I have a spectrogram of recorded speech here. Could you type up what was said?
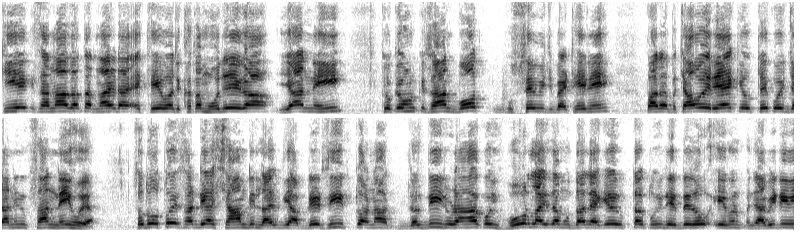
ਕੀ ਇਹ ਕਿਸਾਨਾਂ ਦਾ ਧਰਨਾ ਜਿਹੜਾ ਇੱਥੇ ਉਹ ਅੱਜ ਖਤਮ ਹੋ ਜਾਏਗਾ ਜਾਂ ਨਹੀਂ? ਕਿਉਂਕਿ ਹੁਣ ਕਿਸਾਨ ਬਹੁਤ ਗੁੱਸੇ ਵਿੱਚ ਬੈਠੇ ਨੇ। ਪਰ ਬਚਾਓ ਇਹ ਰਿਹਾ ਕਿ ਉੱਥੇ ਕੋਈ ਜਾਨੀ ਨੁਕਸਾਨ ਨਹੀਂ ਹੋਇਆ। ਸੋ ਦੋਸਤੋ, ਇਹ ਸਾਡੇ ਅੱਜ ਸ਼ਾਮ ਦੀ ਲਾਈਵ ਦੀ ਅਪਡੇਟ ਸੀ। ਤੁਹਾਡਾ ਜਲਦੀ ਜੁੜਾਂਗਾ। ਕੋਈ ਹੋਰ ਲਾਈਵ ਦਾ ਮੁੱਦਾ ਲੈ ਕੇ ਉਦ ਤੱਕ ਤੁਸੀਂ ਦੇਖਦੇ ਰਹੋ ਏਵਨ ਪੰਜਾਬੀ ਟੀਵੀ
